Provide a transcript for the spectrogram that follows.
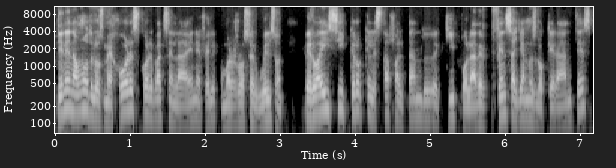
Tienen a uno de los mejores quarterbacks en la NFL, como es Russell Wilson, pero ahí sí creo que le está faltando equipo. La defensa ya no es lo que era antes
